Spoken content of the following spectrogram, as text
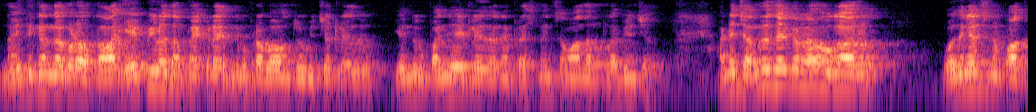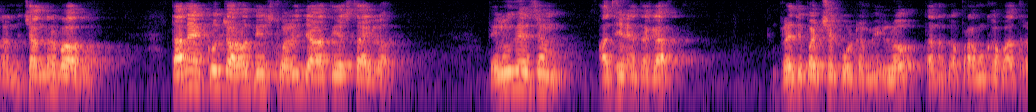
నైతికంగా కూడా ఒక ఏపీలో తప్ప ఎక్కడ ఎందుకు ప్రభావం చూపించట్లేదు? ఎందుకు పనిచేయట్లేదు అనే ప్రశ్నకి సమాధానం లభించదు. అంటే చంద్రశేఖరరావు గారు వదిలేసిన పాత్రను చంద్రబాబు తన ఎక్కువ చొరవ తీసుకొని జాతీయ స్థాయిలో తెలుగుదేశం అధినేతగా ప్రతిపక్ష కూటమిలో తన ఒక ప్రముఖ పాత్ర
